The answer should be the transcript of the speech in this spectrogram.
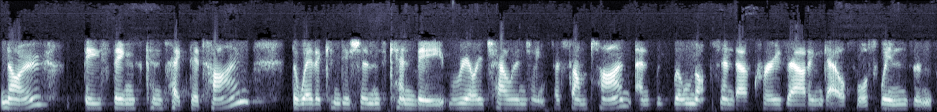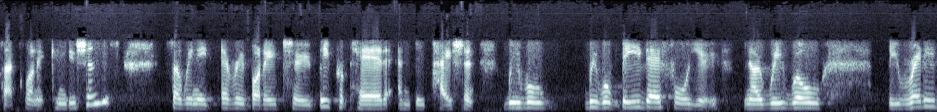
know, these things can take their time. The weather conditions can be really challenging for some time, and we will not send our crews out in gale force winds and cyclonic conditions. So we need everybody to be prepared and be patient. We will we will be there for you. You know, we will be ready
